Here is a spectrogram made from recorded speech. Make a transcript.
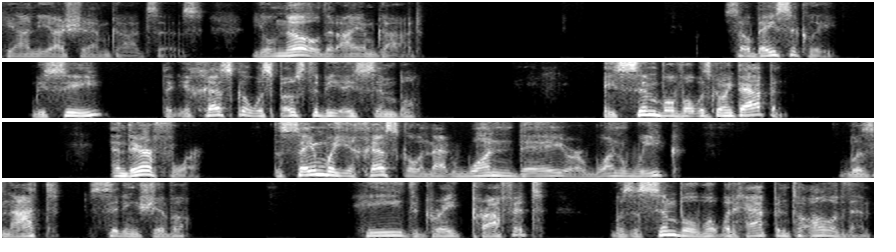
Kiani Hashem, God says. You'll know that I am God. So basically, we see that Yecheskel was supposed to be a symbol, a symbol of what was going to happen. And therefore, the same way Yecheskel in that one day or one week was not sitting Shiva, he, the great prophet, was a symbol of what would happen to all of them.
